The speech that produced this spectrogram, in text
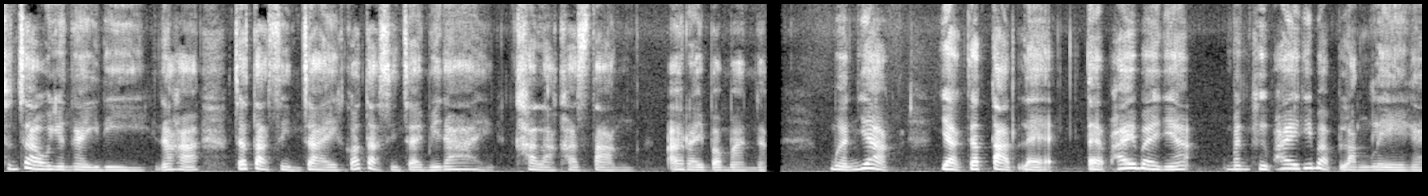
ฉันจะเอายังไงดีนะคะ จะตัดสินใจก็ตัดสินใจไม่ได้คาราคาซังอะไรประมาณนั้นเหมือนอยากอยากจะตัดแหละ แต่ไพ่ใบเนี้ยมันคือไพ่ที่แบบลังเลไง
